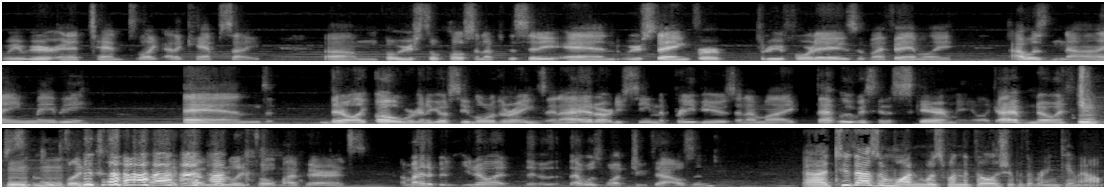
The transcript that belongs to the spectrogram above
We, we were in a tent like at a campsite, um, but we were still close enough to the city, and we were staying for three or four days with my family. I was nine maybe, and they're like, "Oh, we're gonna go see Lord of the Rings," and I had already seen the previews, and I'm like, "That movie's gonna scare me. Like, I have no interest." Like, I, I literally told my parents. I might have been. You know what? That was what 2000. Uh, 2001 was when the Fellowship of the Ring came out.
